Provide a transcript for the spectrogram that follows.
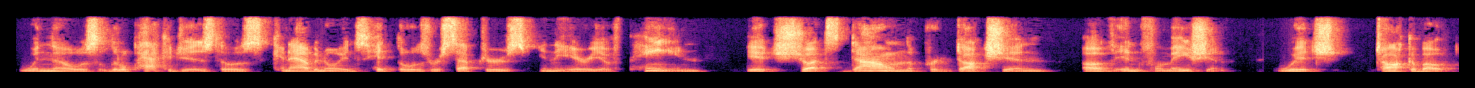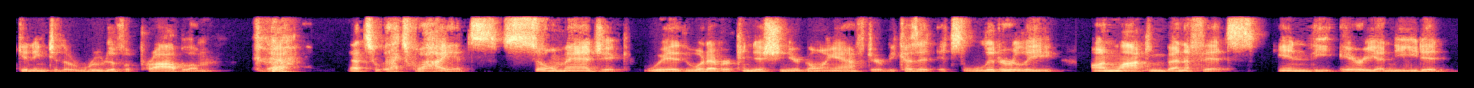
when those little packages, those cannabinoids, hit those receptors in the area of pain, it shuts down the production of inflammation, which talk about getting to the root of a problem. That, that's, that's why it's so magic with whatever condition you're going after, because it, it's literally unlocking benefits in the area needed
